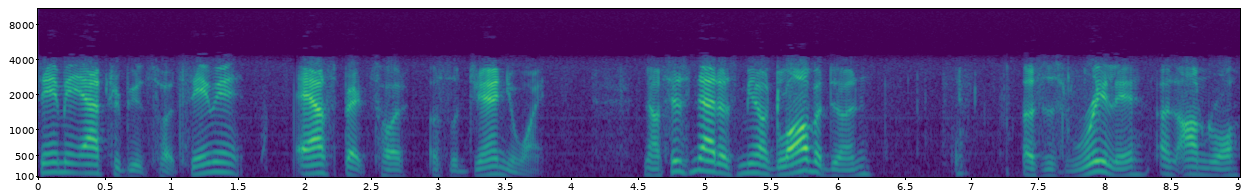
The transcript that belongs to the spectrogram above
same attributes hat, same aspects hat als der Genuine. Now, es ist nicht, als mir Glaube tun, es ist really ein anderer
